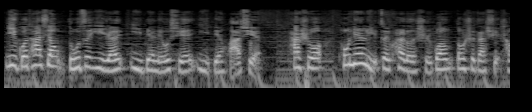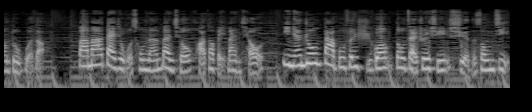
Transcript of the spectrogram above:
异国他乡，独自一人，一边留学一边滑雪。他说，童年里最快乐的时光都是在雪上度过的。爸妈带着我从南半球滑到北半球，一年中大部分时光都在追寻雪的踪迹。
